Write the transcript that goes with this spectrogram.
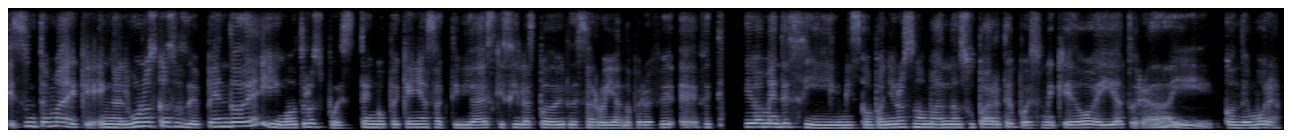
es un tema de que en algunos casos dependo de y en otros pues tengo pequeñas actividades que sí las puedo ir desarrollando, pero efectivamente si mis compañeros no mandan su parte, pues me quedo ahí atorada y con demora,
